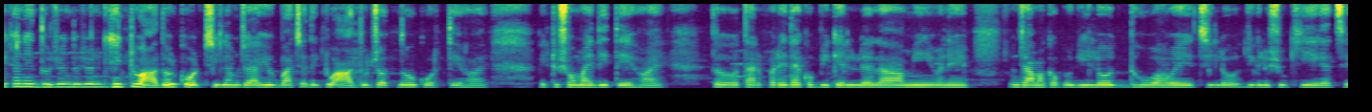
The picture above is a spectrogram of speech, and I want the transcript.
এখানে দুজন দুজনকে একটু আদর করছিলাম। যাই হোক, বাচ্চাদের একটু আদর যত্নও করতে হয়, একটু সময় দিতে হয়। তো তারপরে দেখো, বিকেলবেলা আমি মানে জামা কাপড়গুলো ধোয়া হয়েছিল, যেগুলো শুকিয়ে গেছে।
